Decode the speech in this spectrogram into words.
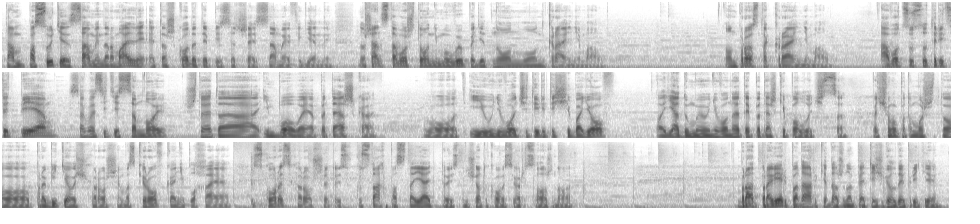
Там, по сути, самый нормальный это Шкода Т-56, самый офигенный. Но шанс того, что он ему выпадет, но он, он крайне мал. Он просто крайне мал. А вот Су-130 ПМ, согласитесь со мной, что это имбовая ПТшка. Вот. И у него 4000 боев. Я думаю, у него на этой ПТшке получится. Почему? Потому что пробитие очень хорошее, маскировка неплохая, скорость хорошая, то есть в кустах постоять, то есть ничего такого сверхсложного. Брат, проверь подарки, должно 5000 голды прийти.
